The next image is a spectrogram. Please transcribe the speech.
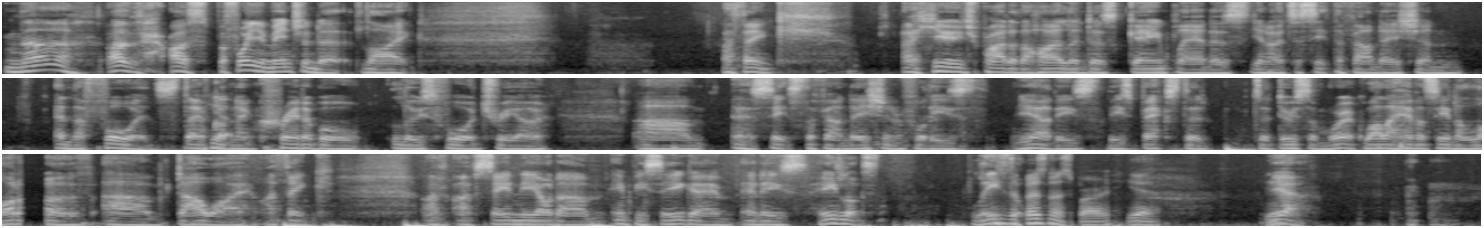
No, I, I was before you mentioned it. Like, I think a huge part of the Highlanders' game plan is, you know, to set the foundation in the forwards. They've got Yeah. an incredible loose forward trio. Um, and it sets the foundation for these, yeah, these these backs to to do some work. While I haven't seen a lot of um, Dawai, I think I've I've seen the odd um, NPC game, and he's he looks He's the business, bro. Yeah, Yeah.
